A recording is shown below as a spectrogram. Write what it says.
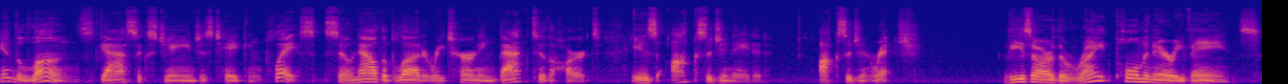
In the lungs, gas exchange is taking place, so now the blood returning back to the heart is oxygenated, oxygen rich. These are the right pulmonary veins,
